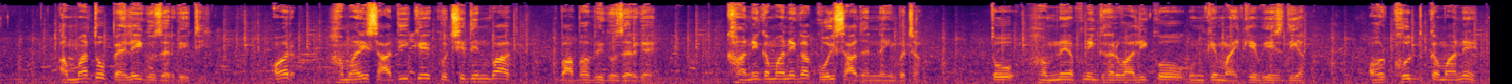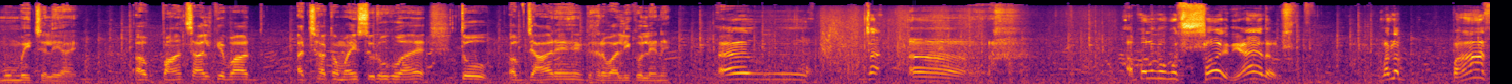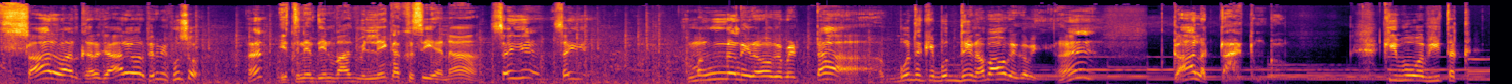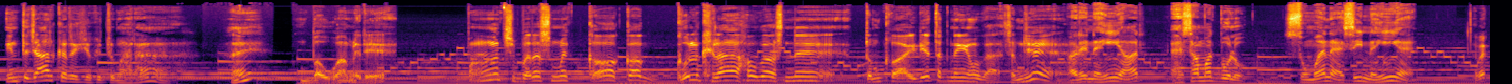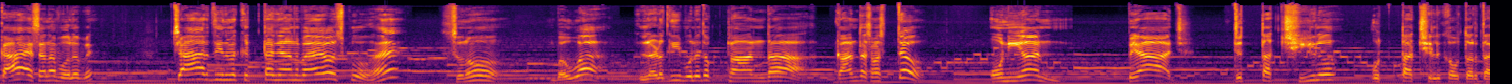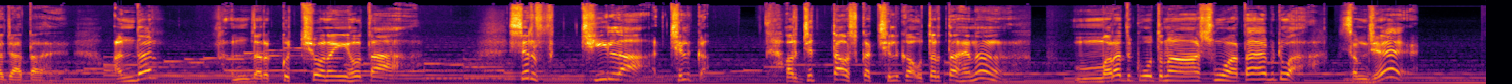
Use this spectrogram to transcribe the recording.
अम्मा तो पहले ही गुजर गई थी। और हमारी शादी के कुछ ही दिन बाद बाबा भी गुजर गए। खाने कमाने का कोई साधन नहीं बचा। तो हमने अपनी घरवाली को उनके मायके भेज दिया और खुद कमाने मुंबई चले आए। अब पाँच साल के बाद अच्छा कमाई शुरू हुआ है तो अब जा रहे हैं घरवाली को लेने। अपन को कुछ समझ नहीं आया दोस्त मतलब पाँच साल बाद घर जा रहे हो और फिर भी खुश हो हैं? इतने दिन बाद मिलने का खुशी है ना? सही है सही है। मंगल ही रहोगे बेटा बुद्ध की बुद्धि ना पाओगे कभी हैं? क्या लगता है तुमको कि वो अभी तक इंतज़ार कर रही होगी तुम्हारा हैं? बउआ मेरे पाँच बरस में का का गुल खिलाया होगा उसने। तुमको आइडिया तक नहीं होगा समझे? अरे नहीं यार ऐसा मत बोलो। सुमन ऐसी नहीं है। अबे कहा ऐसा ना बोलो बे? चार दिन में कितना जान पाया उसको हैं? सुनो बउआ लड़की बोले तो कांदा। कांदा समझते हो? ओनियन प्याज जितना छीलो उतना छिलका उतरता जाता है। अंदर अंदर कुछ नहीं होता। सिर्फ़ छीला छिलका। और जितना उसका छिलका उतरता है ना मर्द को उतना आँसू आता है बिटुआ समझे?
